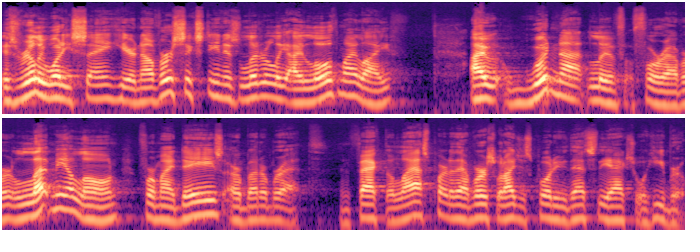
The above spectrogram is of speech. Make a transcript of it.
is really what he's saying here. Now, verse 16 is literally I loathe my life. I would not live forever. Let me alone, for my days are but a breath. In fact, the last part of that verse, what I just quoted you, that's the actual Hebrew.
